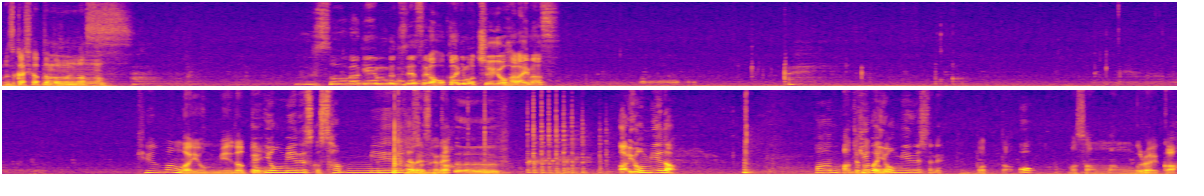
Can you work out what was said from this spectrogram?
難しかったと思います。空想が現物ですが他にも注意を払います9万が4名だと。え4名ですか？3名じゃないですかね。うんあ4名だ。パンあでも9番4名でしたね。テンパったお。まあ3万ぐらいか。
